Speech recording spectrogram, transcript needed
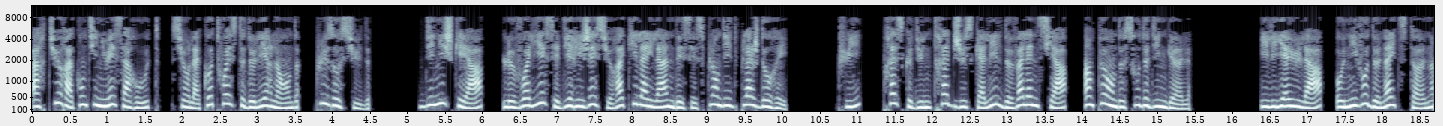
Arthur a continué sa route, sur la côte ouest de l'Irlande, plus au sud. D'Inishkea, le voilier s'est dirigé sur Akil Island et ses splendides plages dorées. Puis, presque d'une traite jusqu'à l'île de Valencia, un peu en dessous de Dingle. Il y a eu là, au niveau de Nightstone,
